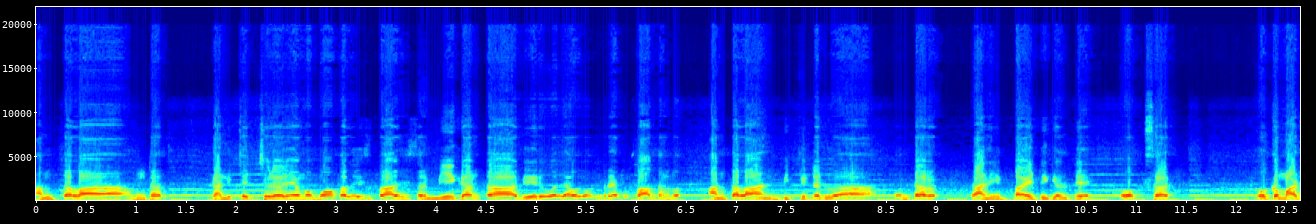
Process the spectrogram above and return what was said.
అంతలా ఉంటారు. కానీ చర్చిలోనేమో మోకాలు వేసి ప్రార్థిస్తారు. మీకంట వేరే వాళ్ళు ఎవరు ఉండరేమో ప్రార్థనలో. అంతలా అనిపించేటట్లుగా ఉంటారు. కానీ బయటికి వెళ్తే ఒకసారి ఒక మాట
